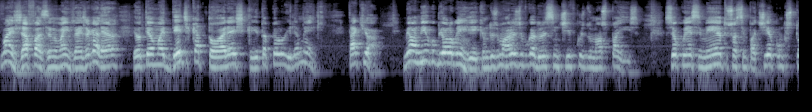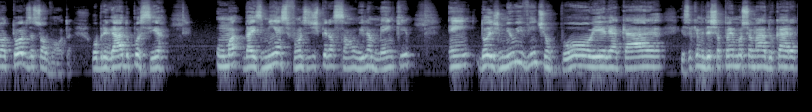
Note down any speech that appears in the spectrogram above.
Mas já fazendo uma inveja à galera, eu tenho uma dedicatória escrita pelo William Menck. Tá aqui, ó. Meu amigo biólogo Henrique, um dos maiores divulgadores científicos do nosso país. Seu conhecimento sua simpatia conquistou a todos à sua volta. Obrigado por ser uma das minhas fontes de inspiração, William Menck em 2021. Pô, William, cara, isso aqui me deixa tão emocionado, cara.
